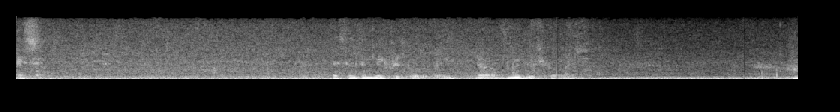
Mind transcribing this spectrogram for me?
guys. This is the movie building. No, movie college. Huh.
